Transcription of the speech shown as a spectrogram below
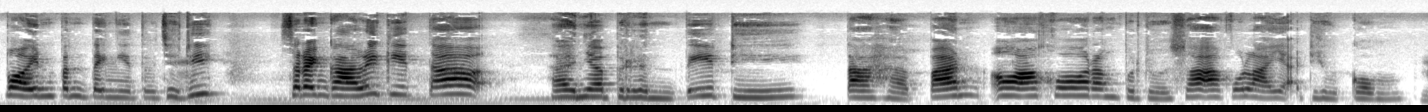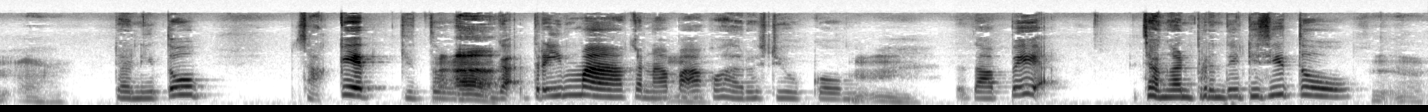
poin penting itu jadi sering kali kita hanya berhenti di tahapan oh aku orang berdosa aku layak dihukum Mm-mm. dan itu sakit gitu Ah. nggak terima kenapa Mm-mm. aku harus dihukum Mm-mm. tetapi jangan berhenti di situ Mm-mm.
